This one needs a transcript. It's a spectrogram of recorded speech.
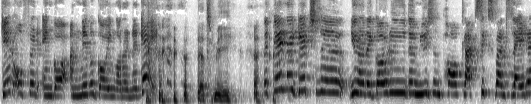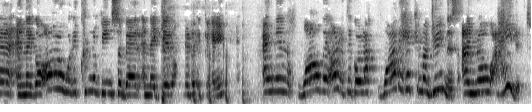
get off it and go, I'm never going on it again. That's me. But then they get to the, you know, they go to the amusement park like six months later and they go, oh, well, it couldn't have been so bad. And they get on it again. and then while they're on it, they go like, why the heck am I doing this? I know I hate it.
